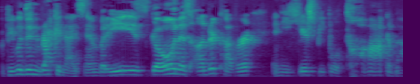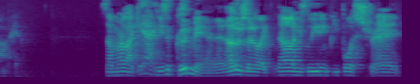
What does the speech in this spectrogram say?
But people didn't recognize him. But he's going as undercover, and he hears people talk about him. Some are like, yeah, he's a good man, and others are like, no, he's leading people astray.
